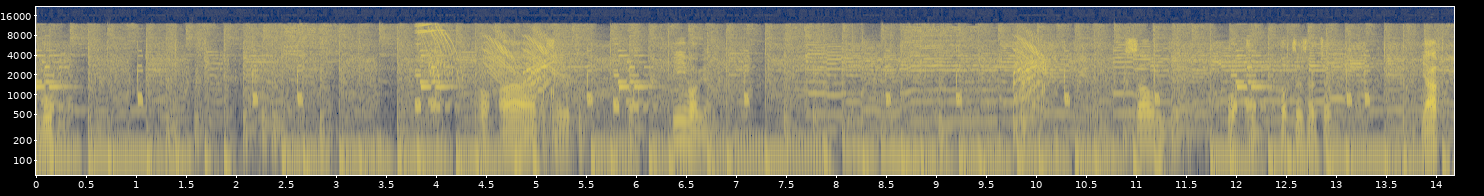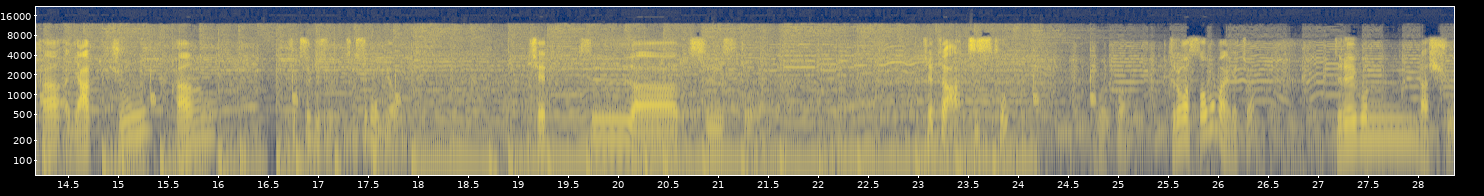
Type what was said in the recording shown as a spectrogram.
로비. 어? 아 잠시만 이것도 게임화면. 사운드 버튼 버튼 설정 약가 아, 특수 기술, 특수 공격. 제트 아츠 스토어. 제트 아츠 스토어? 뭘까? 들어가 써보면 알겠죠? 드래곤 라슈?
